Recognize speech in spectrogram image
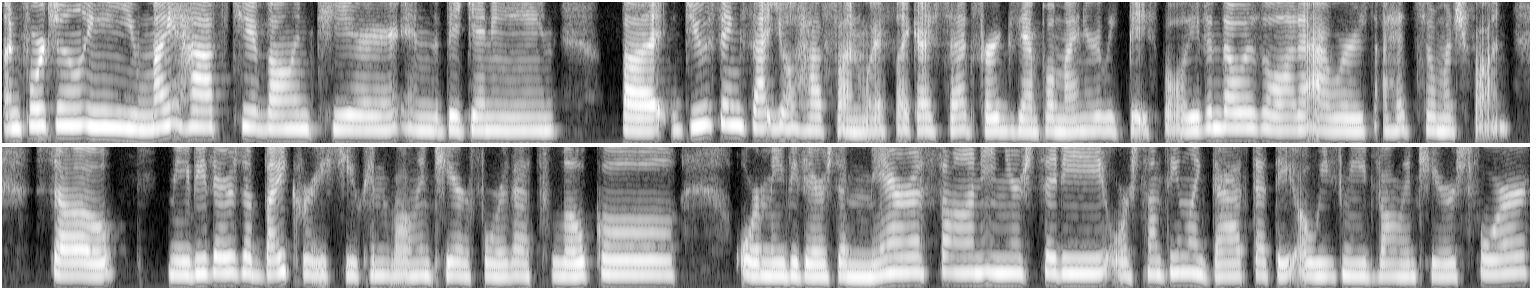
Unfortunately, you might have to volunteer in the beginning, but do things that you'll have fun with. Like I said, for example, minor league baseball, even though it was a lot of hours, I had so much fun. So maybe there's a bike race you can volunteer for that's local or maybe there's a marathon in your city or something like that that they always need volunteers for.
